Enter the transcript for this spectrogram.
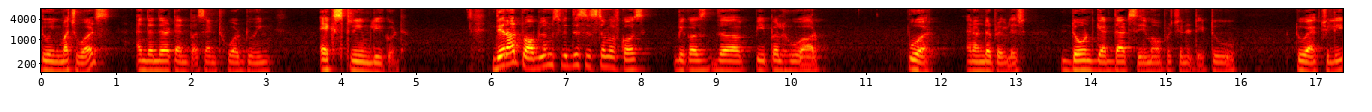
doing much worse. And then there are 10% who are doing extremely good. There are problems with this system of course because the people who are poor and underprivileged don't get that same opportunity to to actually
